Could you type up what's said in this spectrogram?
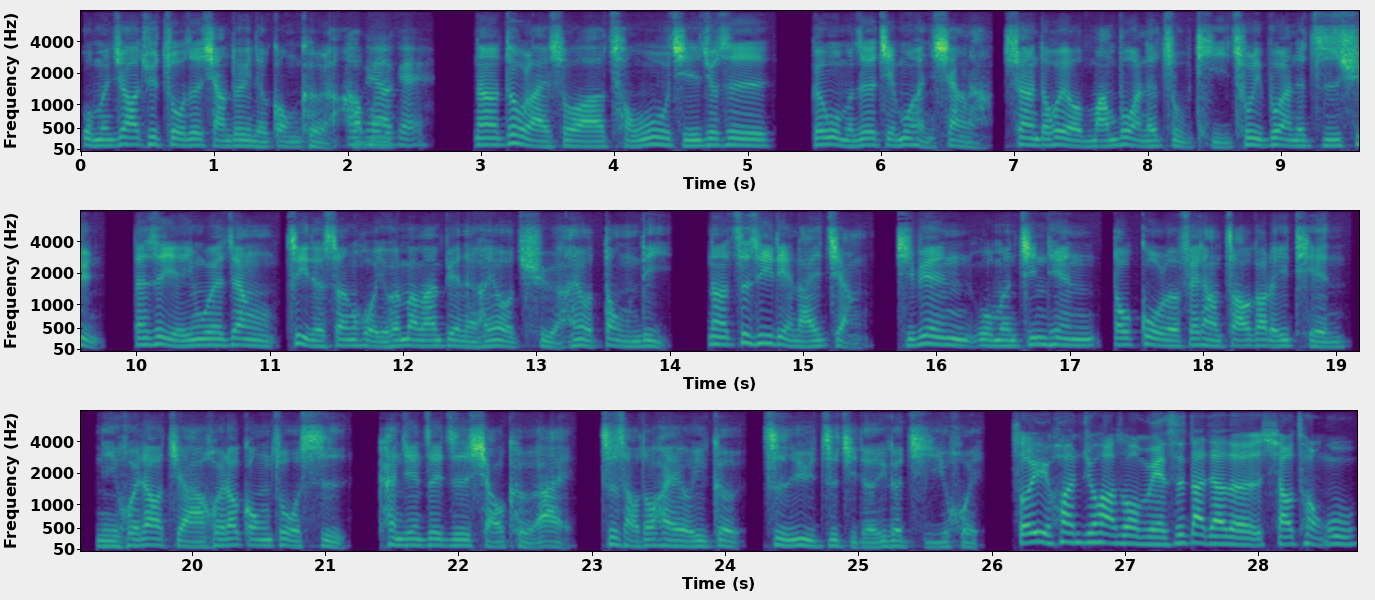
我们就要去做这相对应的功课了，好不？OK，那对我来说啊，宠物其实就是跟我们这个节目很像啦。虽然都会有忙不完的主题、处理不完的资讯，但是也因为这样，自己的生活也会慢慢变得很有趣啊，很有动力。那这是一点来讲，即便我们今天都过了非常糟糕的一天，你回到家、回到工作室，看见这只小可爱，至少都还有一个治愈自己的一个机会。所以换句话说，我们也是大家的小宠物。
